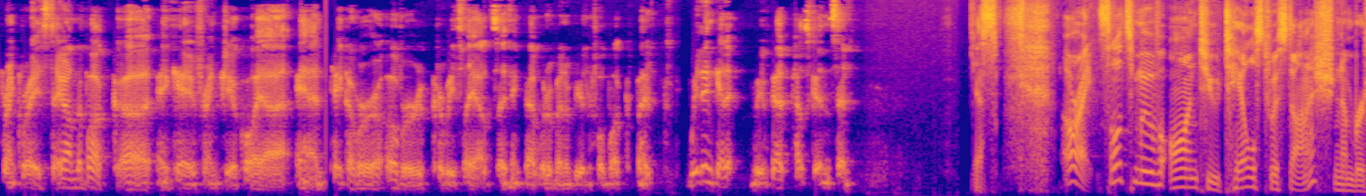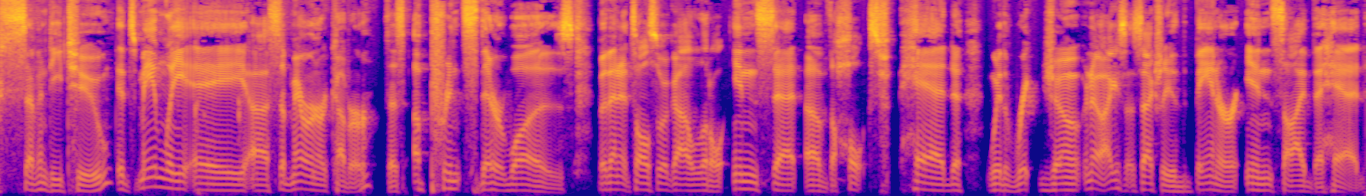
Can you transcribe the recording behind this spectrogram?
Frank Ray stay on the book, uh, aka Frank Giacoia, and take over over Kirby's layouts. I think that would have been a beautiful book, but we didn't get it. We've got Tuska instead. Yes. All right. So let's move on to Tales to Astonish, number 72. It's mainly a uh, Submariner cover. It says, A Prince There Was. But then it's also got a little inset of the Hulk's head with Rick Jones. No, I guess it's actually the banner inside the head.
